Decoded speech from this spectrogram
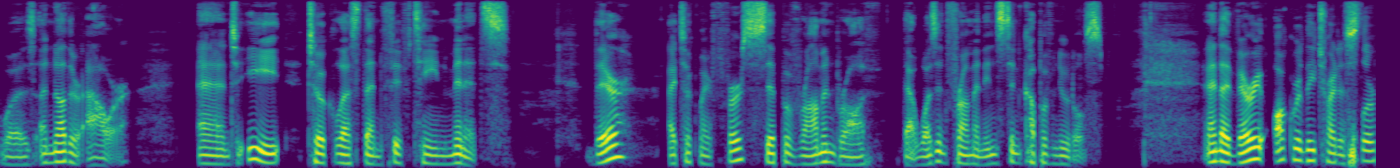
was another hour, and to eat took less than 15 minutes. There, I took my first sip of ramen broth that wasn't from an instant cup of noodles. And I very awkwardly tried to slurp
